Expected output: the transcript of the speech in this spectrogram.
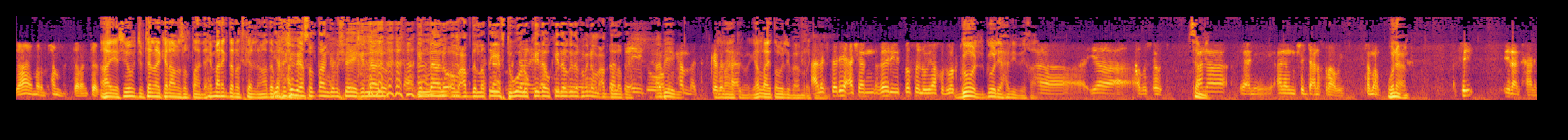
زهايمر محمد ترى انتبه هاي شوف جبت لنا الكلام يا سلطان. الحين ما نقدر نتكلم هذا يا أخي شوف محمد. يا سلطان قبل شوية قلنا له قلنا له أم عبد اللطيف تقولوا كذا وكذا وكذا ومن ام عبد اللطيف. حبيبي. ومحمد كيف الله؟ يكرمك. الله يطول لي بعمرك. على السريع عشان غيري يتصل وياخذ وقت. قول قول يا حبيبي خالد. آه يا أبو سعود. سمي أنا يعني أنا مشجع نصراوي. تمام. ونعم. في يلعن حالك.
